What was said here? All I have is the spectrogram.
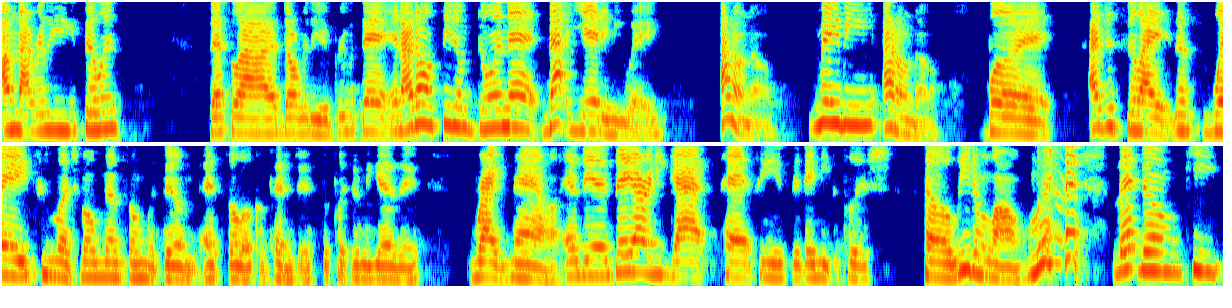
I'm not really feeling. That's why I don't really agree with that. And I don't see them doing that. Not yet anyway. I don't know maybe I don't know, but I just feel like there's way too much momentum with them as solo competitors to put them together right now. And then they already got tag teams that they need to push. So leave them alone. Let them keep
